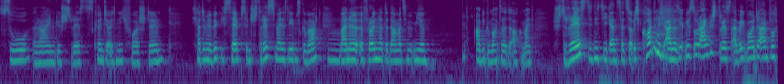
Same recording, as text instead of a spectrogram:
so reingestresst. Das könnt ihr euch nicht vorstellen. Ich hatte mir wirklich selbst den Stress meines Lebens gemacht. Meine äh, Freundin hatte damals mit mir Abi gemacht, hat auch gemeint, Stress dich nicht die ganze Zeit so. Aber ich konnte nicht anders. Ich habe mich so reingestresst. Aber ich wollte einfach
